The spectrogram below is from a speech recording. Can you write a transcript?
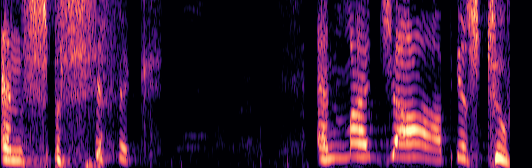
and specific. And my job is to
